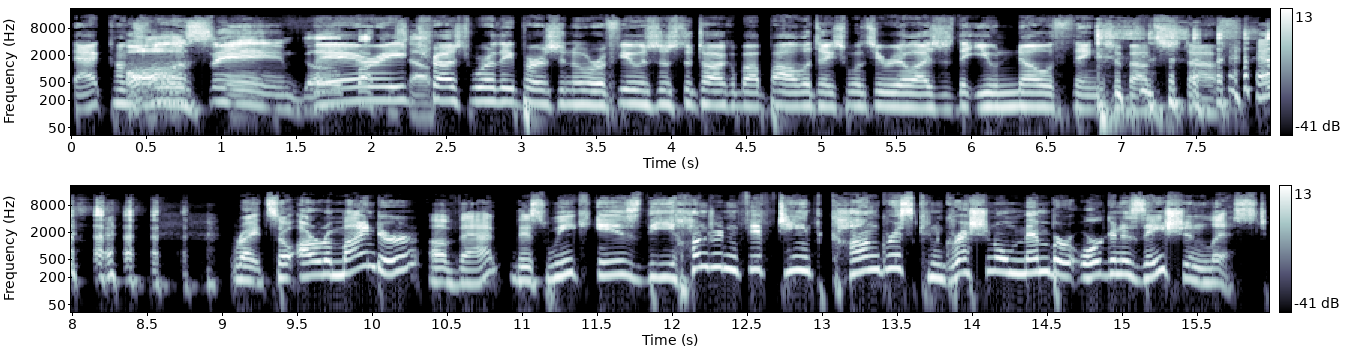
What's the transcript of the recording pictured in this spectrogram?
that comes All from the a same. Go fuck very yourself. trustworthy person who refuses to talk about politics once he realizes that you know things about stuff. Right. So our reminder of that this week is the 115th Congress Congressional Member Organization list,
